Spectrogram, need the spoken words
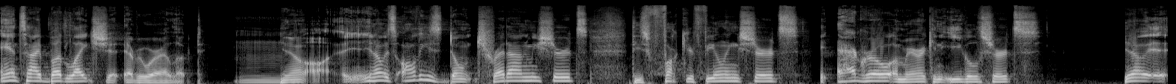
anti Bud Light shit everywhere I looked. You know, uh, you know, it's all these "Don't Tread on Me" shirts, these "Fuck Your Feelings" shirts, aggro American Eagle shirts. You know, it,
